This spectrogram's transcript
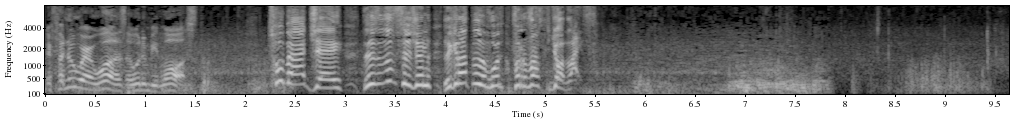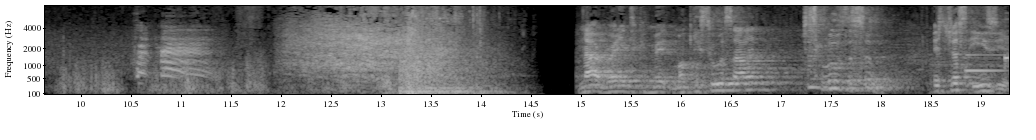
If I knew where it was, I wouldn't be lost. Too bad, Jay. This is a decision you're gonna have to live with for the rest of your life. Not ready to commit monkey suicide? Just lose the suit. It's just easier.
